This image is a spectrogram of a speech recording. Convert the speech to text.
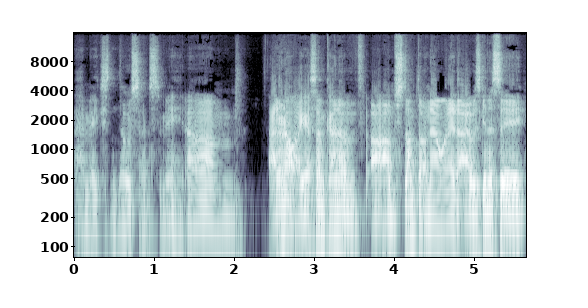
That makes no sense to me. Um, I don't know. I guess I'm kind of I'm stumped on that one. I, I was going to say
